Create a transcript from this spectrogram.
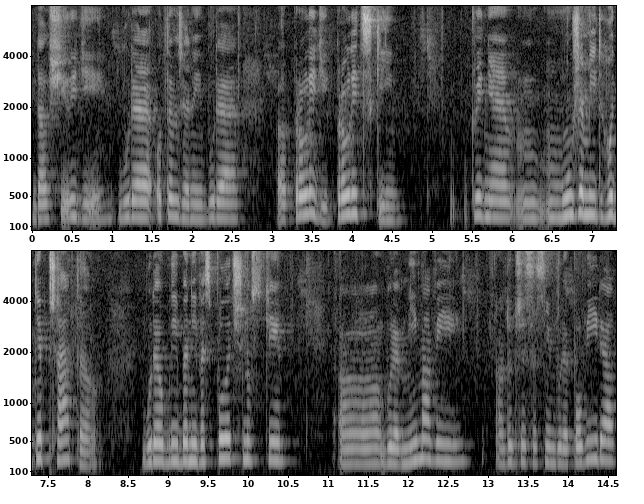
další lidi. Bude otevřený, bude eh, pro lidi, pro lidský. klidně může mít hodně přátel. Bude oblíbený ve společnosti, bude vnímavý, dobře se s ním bude povídat,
